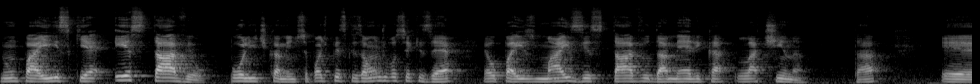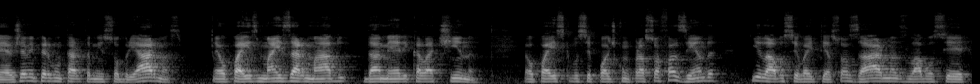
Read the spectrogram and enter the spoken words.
num país que é estável politicamente. Você pode pesquisar onde você quiser. É o país mais estável da América Latina, tá? É, já me perguntaram também sobre armas. É o país mais armado da América Latina. É o país que você pode comprar sua fazenda e lá você vai ter as suas armas, lá você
